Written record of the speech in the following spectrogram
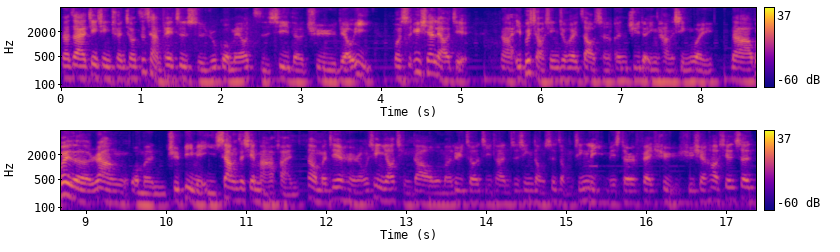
那在进行全球资产配置时，如果没有仔细的去留意或是预先了解，那一不小心就会造成 NG 的银行行为。那为了让我们去避免以上这些麻烦，那我们今天很荣幸邀请到我们绿洲集团执行董事总经理 Mr. Fred 徐徐贤浩先生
